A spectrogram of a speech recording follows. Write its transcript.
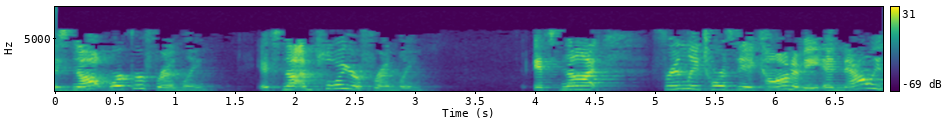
is not worker friendly, it's not employer friendly, it's not friendly towards the economy, and now we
